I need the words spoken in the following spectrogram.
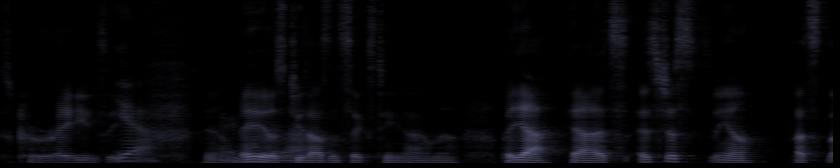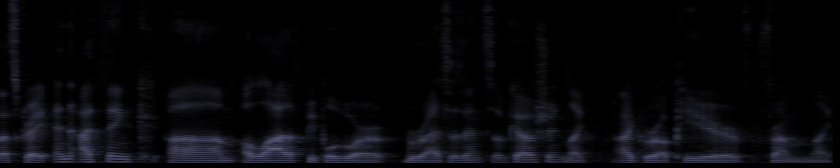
is crazy. Yeah. Yeah, maybe it was that. 2016. I don't know, but yeah, yeah, it's it's just you know that's that's great, and I think um, a lot of people who are residents of Goshen, like I grew up here from like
